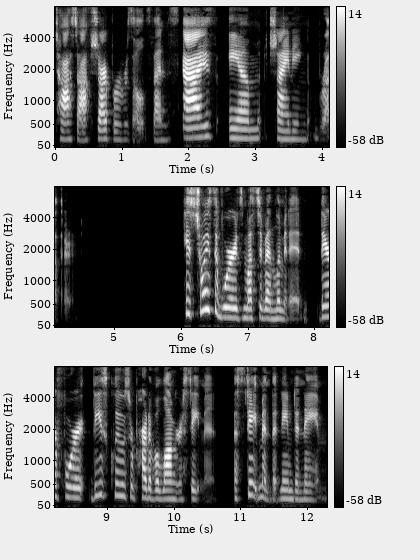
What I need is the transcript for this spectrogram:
tossed off sharper results than skies am shining brother. His choice of words must have been limited. Therefore, these clues were part of a longer statement, a statement that named a name,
